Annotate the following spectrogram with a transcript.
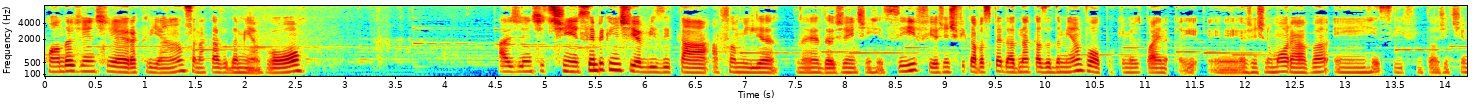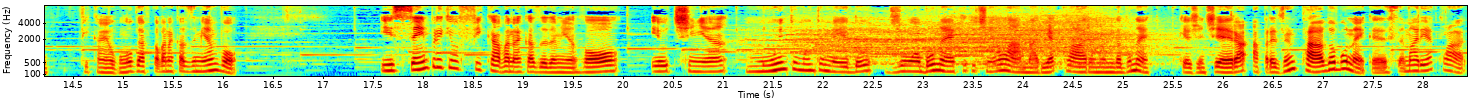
quando a gente era criança, na casa da minha avó, a gente tinha, sempre que a gente ia visitar a família né, da gente em Recife, a gente ficava hospedado na casa da minha avó, porque meu pai, a gente não morava em Recife, então a gente tinha que ficar em algum lugar, ficava na casa da minha avó. E sempre que eu ficava na casa da minha avó, eu tinha muito, muito medo de uma boneca que tinha lá, Maria Clara, o nome da boneca, porque a gente era apresentado a boneca, essa é Maria Clara.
